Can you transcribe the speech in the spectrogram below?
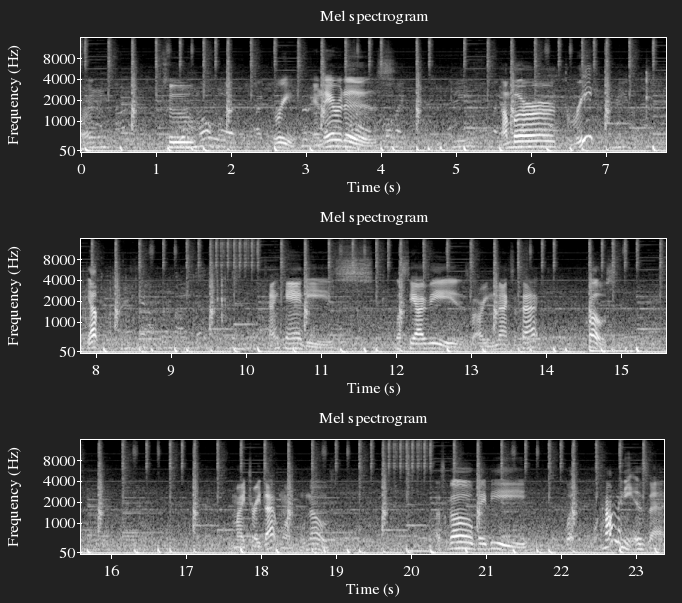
One, two, three, and there it is. Number three. Yep. 10 candies. What's the IVs? Are you max attack? Close. Might trade that one. Who knows? Let's go, baby. What? How many is that?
